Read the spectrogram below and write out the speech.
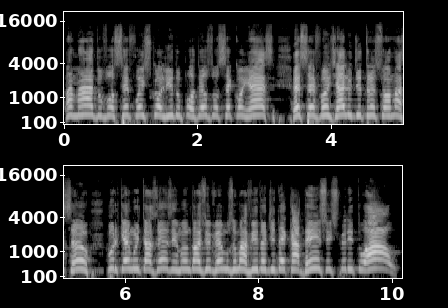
Amado, você foi escolhido por Deus, você conhece esse evangelho de transformação, porque muitas vezes, irmão, nós vivemos uma vida de decadência espiritual.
